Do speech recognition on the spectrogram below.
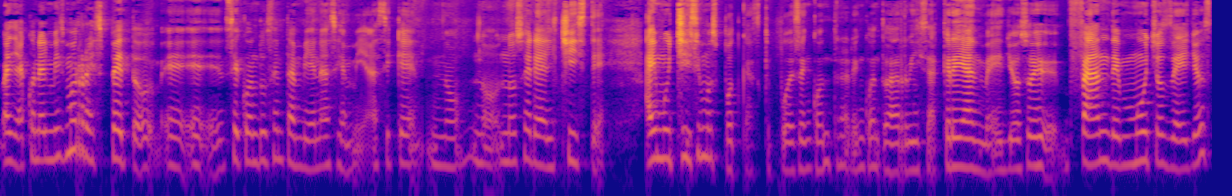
vaya, con el mismo respeto eh, se conducen también hacia mí. Así que no, no, no será el chiste. Hay muchísimos podcasts que puedes encontrar en cuanto a risa. Créanme, yo soy fan de muchos de ellos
